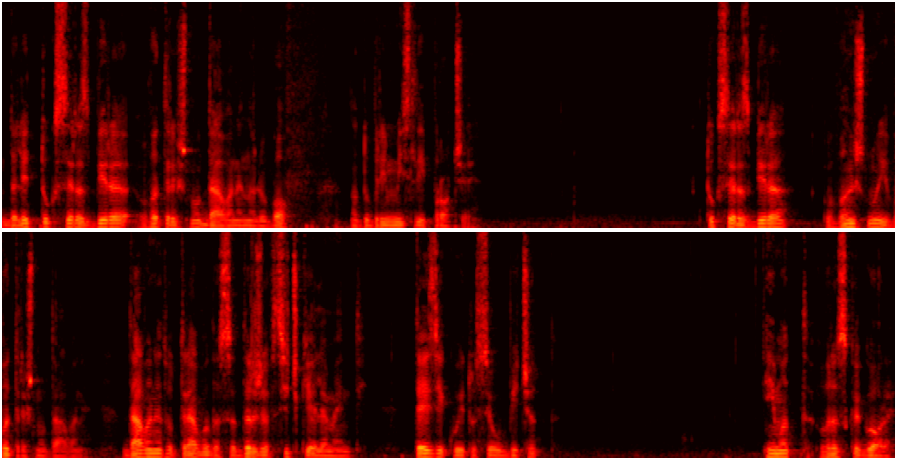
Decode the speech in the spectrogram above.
Дали тук се разбира вътрешно даване на любов, на добри мисли и прочее? Тук се разбира външно и вътрешно даване. Даването трябва да съдържа всички елементи. Тези, които се обичат, имат връзка горе.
